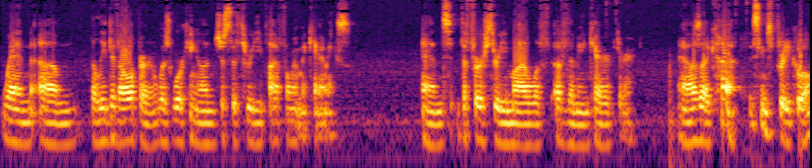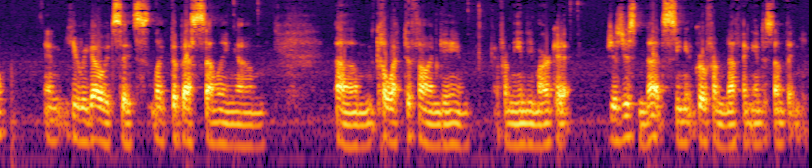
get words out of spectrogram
when um, the lead developer was working on just the 3D platforming mechanics and the first 3D model of, of the main character. And I was like, huh, this seems pretty cool. And here we go. It's it's like the best selling um, um, collectathon game from the indie market which is just nuts seeing it grow from nothing into something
